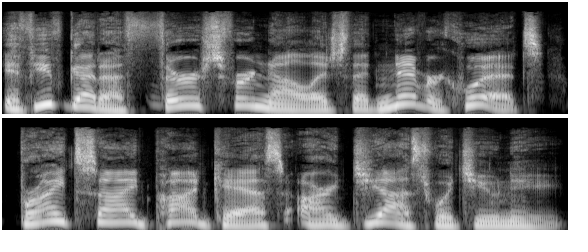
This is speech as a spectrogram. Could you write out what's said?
If you've got a thirst for knowledge that never quits, Brightside podcasts are just what you need.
